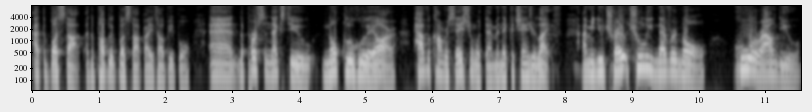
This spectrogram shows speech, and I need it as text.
at the bus stop, at the public bus stop, I tell people, and the person next to you, no clue who they are, have a conversation with them, and they could change your life. I mean, you tra- truly never know who around you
